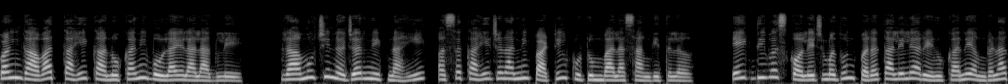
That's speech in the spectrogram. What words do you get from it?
पण गावात काही कानोकानी बोलायला लागले. रामूची नजर नीट नाही असं काही जणांनी पाटील कुटुंबाला सांगितलं. एक दिवस कॉलेजमधून परत आलेल्या रेणुकाने अंगणात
